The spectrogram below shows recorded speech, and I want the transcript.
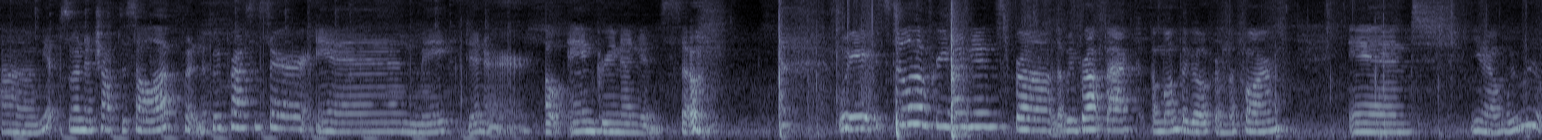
Um, yep, so I'm gonna chop this all up, put it in the food processor, and make dinner. Oh, and green onions. So we still have green onions from that we brought back a month ago from the farm, and you know we were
